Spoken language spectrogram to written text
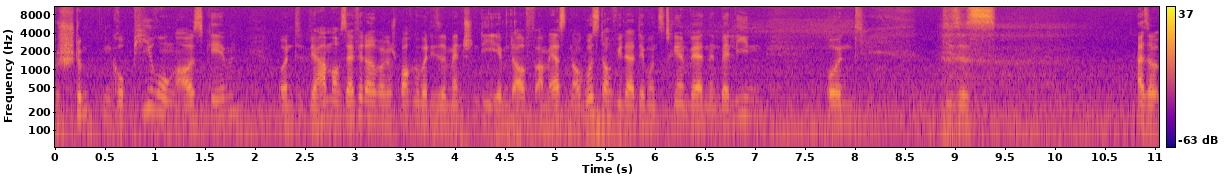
bestimmten Gruppierungen ausgehen. Und wir haben auch sehr viel darüber gesprochen, über diese Menschen, die eben auf, am 1. August auch wieder demonstrieren werden in Berlin. Und dieses also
